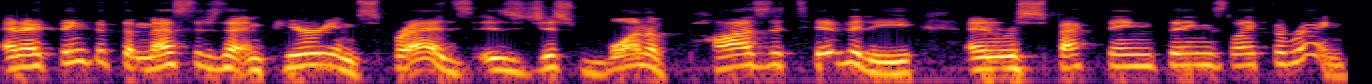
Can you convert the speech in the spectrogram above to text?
And I think that the message that Imperium spreads is just one of positivity and respecting things like the ring.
